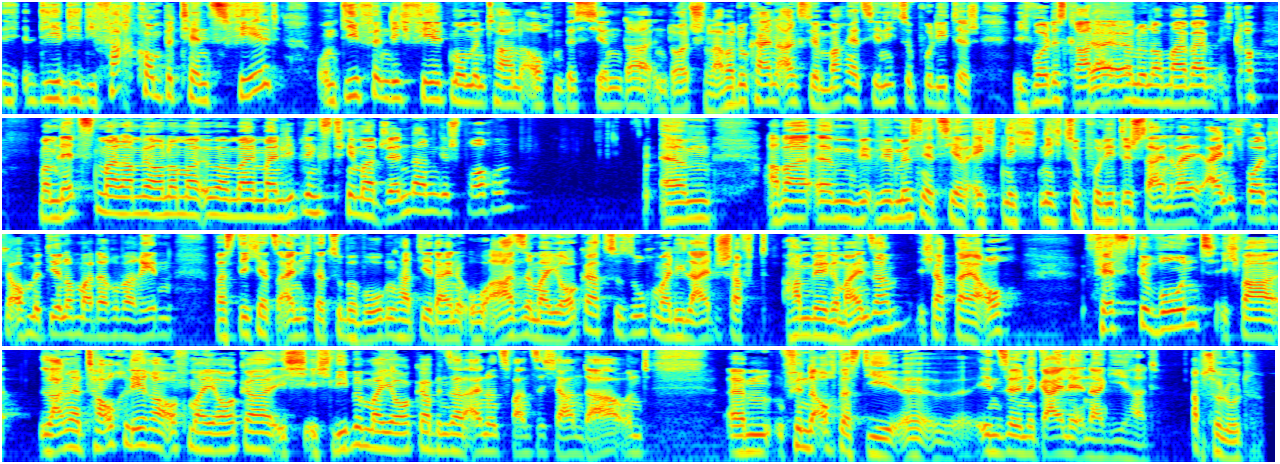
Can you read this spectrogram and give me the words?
die, die, die Fachkompetenz fehlt und die, finde ich, fehlt momentan auch ein bisschen da in Deutschland. Aber du keine Angst, wir machen jetzt hier nicht so politisch. Ich wollte es gerade ja, einfach ja. nur noch mal, weil ich glaube, beim letzten Mal haben wir auch noch mal über mein, mein Lieblingsthema Gendern gesprochen. Ähm, aber ähm, wir, wir müssen jetzt hier echt nicht, nicht zu politisch sein, weil eigentlich wollte ich auch mit dir nochmal darüber reden, was dich jetzt eigentlich dazu bewogen hat, dir deine Oase Mallorca zu suchen, weil die Leidenschaft haben wir gemeinsam. Ich habe da ja auch fest gewohnt. Ich war lange Tauchlehrer auf Mallorca. Ich, ich liebe Mallorca, bin seit 21 Jahren da und ähm, finde auch, dass die äh, Insel eine geile Energie hat. Absolut.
